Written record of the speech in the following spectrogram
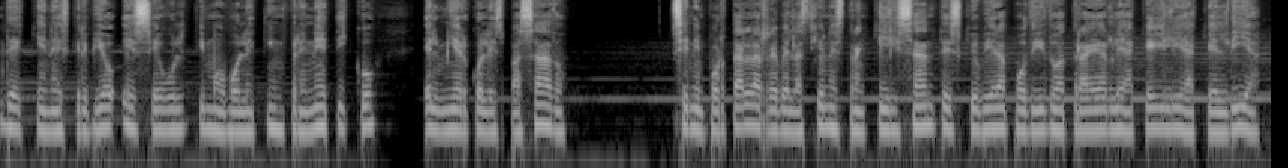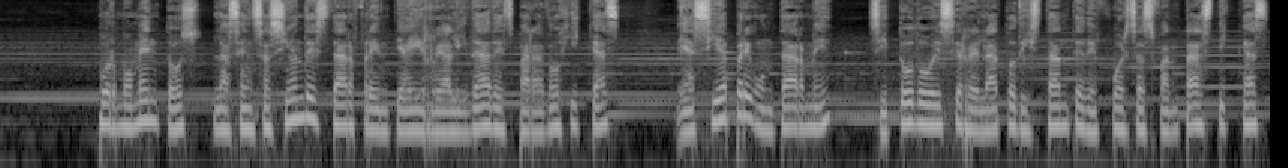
de quien escribió ese último boletín frenético el miércoles pasado, sin importar las revelaciones tranquilizantes que hubiera podido atraerle a Kaylee aquel día. Por momentos, la sensación de estar frente a irrealidades paradójicas me hacía preguntarme si todo ese relato distante de fuerzas fantásticas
